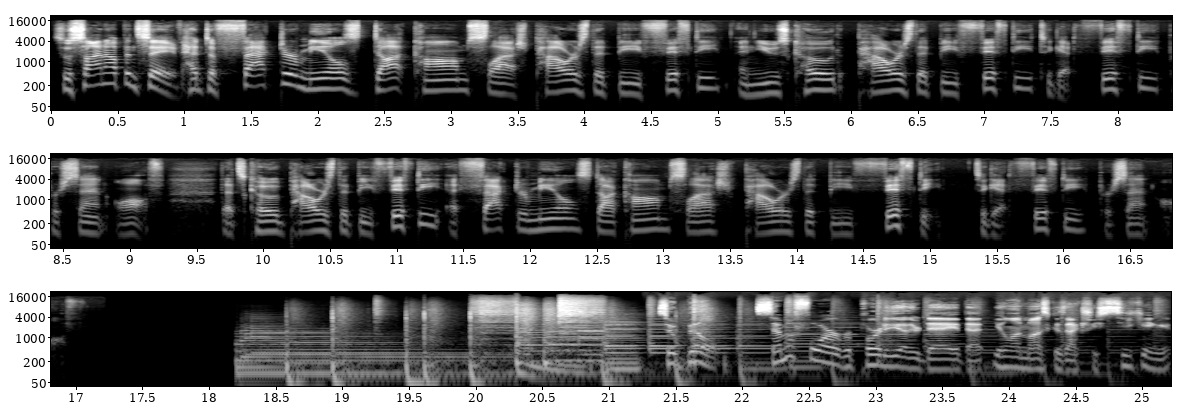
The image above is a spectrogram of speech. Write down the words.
So sign up and save. Head to factormeals.com slash powersthatbe50 and use code powersthatbe50 to get 50% off. That's code powersthatbe50 at factormeals.com slash powersthatbe50 to get 50% off. So, Bill, Semafor reported the other day that Elon Musk is actually seeking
